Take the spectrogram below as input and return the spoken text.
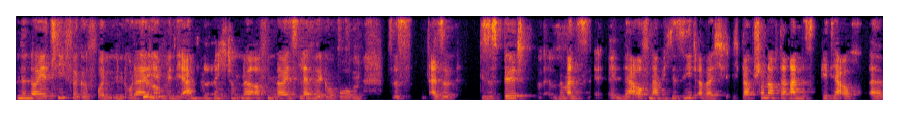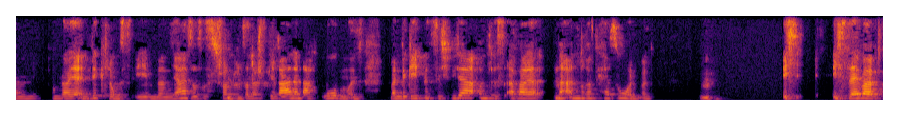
eine neue Tiefe gefunden oder genau. eben in die andere Richtung, ne, auf ein neues Level gehoben. Es ist also dieses Bild, wenn man es in der Aufnahme hier sieht, aber ich, ich glaube schon auch daran, es geht ja auch ähm, um neue Entwicklungsebenen, ja, also es ist schon mhm. so eine Spirale nach oben und man begegnet sich wieder und ist aber eine mhm. andere Person und mhm. ich, ich selber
